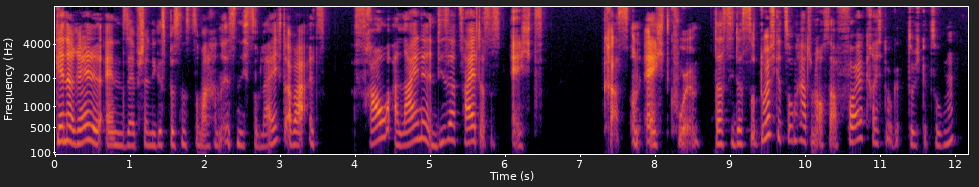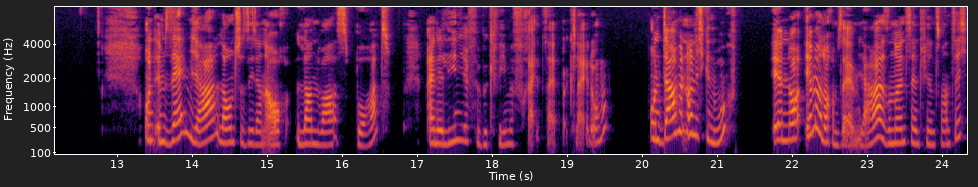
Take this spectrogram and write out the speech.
generell ein selbstständiges Business zu machen ist nicht so leicht, aber als Frau alleine in dieser Zeit, das ist echt krass und echt cool, dass sie das so durchgezogen hat und auch so erfolgreich durchgezogen. Und im selben Jahr launchte sie dann auch Lanva Sport, eine Linie für bequeme Freizeitbekleidung. Und damit noch nicht genug. Immer noch im selben Jahr, also 1924,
